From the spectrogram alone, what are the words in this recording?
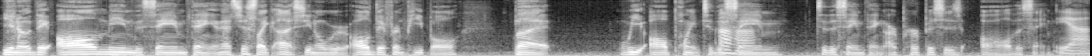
You know, they all mean the same thing. And that's just like us, you know, we're all different people, but we all point to the Uh-huh. same to the same thing. Our purpose is all the same. Yeah.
